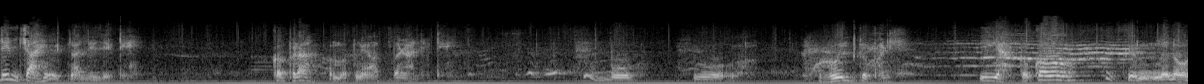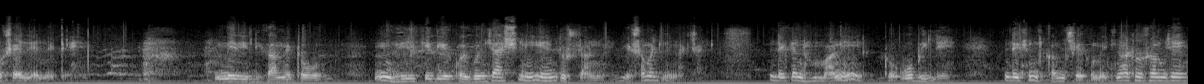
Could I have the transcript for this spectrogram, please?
दिल चाहे इतना ले लेते हैं। कपड़ा हम अपने आप बना लेते हैं। वो वो रोई तो पड़ी। या तो कहो कि मिलों से ले लेते हैं। मेरी निगाह में तो मेरे के लिए कोई गुंजाइश नहीं है, हिंदुस्तान में। ये समझ लेना चाहिए। लेकिन हम माने तो वो भी लें। लेकिन कम से कम इतना तो समझे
